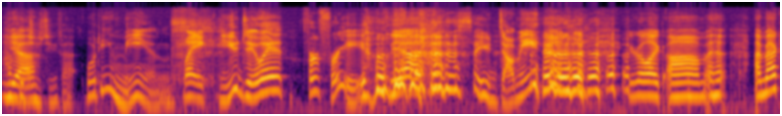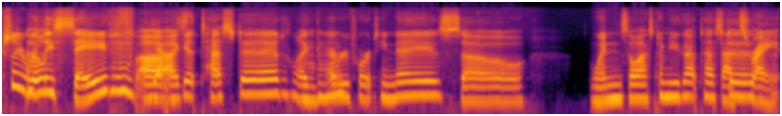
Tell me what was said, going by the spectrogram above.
How Yeah. could you do that? What do you mean? Like, you do it for free. Yeah. so you dummy. You're like, um, I'm actually really safe. Uh, I get tested like every 14 days. So when's the last time you got tested? That's right.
